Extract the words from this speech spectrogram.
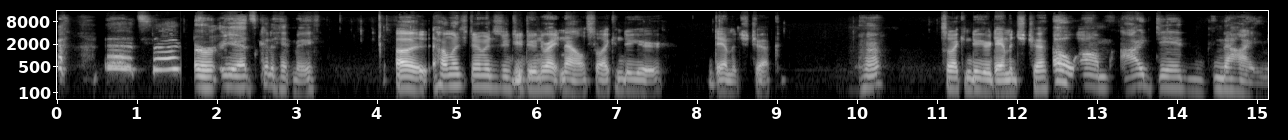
That sucks. Or yeah, it's gonna hit me. Uh, how much damage did you do right now so I can do your damage check? Huh? So I can do your damage check. Oh, um, I did nine.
